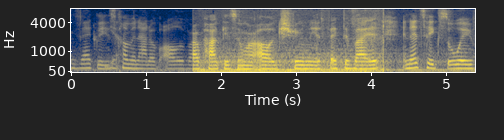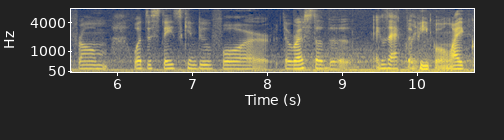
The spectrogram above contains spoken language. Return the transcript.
Exactly. It's Yeah. coming out of all of our pockets, and we're all extremely affected by it. And that takes away from what the states can do for the rest of the Exactly. the people, like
